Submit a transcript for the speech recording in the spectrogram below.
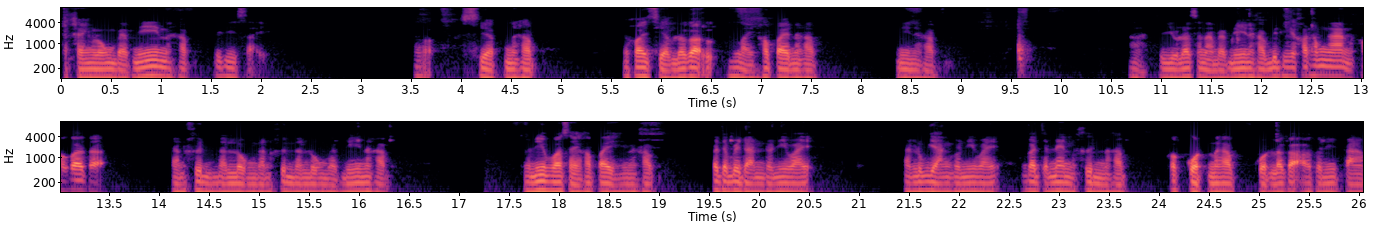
ตะแคงลงแบบนี้นะครับ วิธีใส่ก็เสียบนะครับค่อยเสียบแล้วก็ไหลเข้าไปนะครับ นี่นะครับจะอยู่ลักษณะแบบนี้นะครับ วิธีเขาทำงานเขาก็จะดันขึ้นดันลงดันขึ้นดันลงแบบนี้นะครับ ตัวนี้พอใส่เข้าไปเห็นไหมครับ ก็จะไปดันตัวนี้ไว้ ดันลูกยางตัวนี้ไว้ ก็จะแน่นขึ้นนะครับ ก็กดนะครับ กดแล้วก็เอาตัวนี้ตาม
